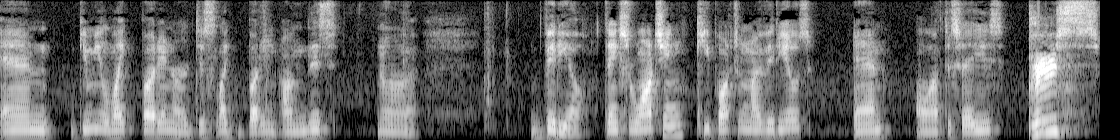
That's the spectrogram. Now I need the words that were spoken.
and give me a like button or a dislike button on this uh, video. Thanks for watching. Keep watching my videos, and all I have to say is peace.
